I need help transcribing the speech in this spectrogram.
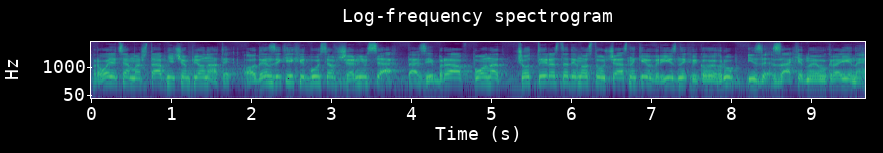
Проводяться масштабні чемпіонати, один з яких відбувся в Чернівцях та зібрав понад 490 учасників різних вікових груп із західної України.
